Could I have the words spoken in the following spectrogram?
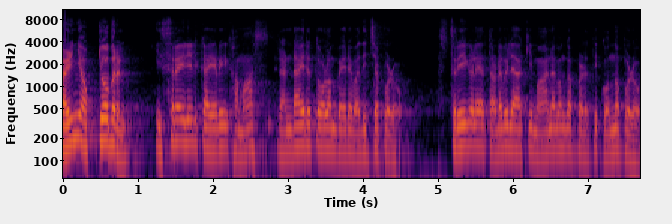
കഴിഞ്ഞ ഒക്ടോബറിൽ ഇസ്രയേലിൽ കയറി ഹമാസ് രണ്ടായിരത്തോളം പേരെ വധിച്ചപ്പോഴോ സ്ത്രീകളെ തടവിലാക്കി മാനഭംഗപ്പെടുത്തി കൊന്നപ്പോഴോ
